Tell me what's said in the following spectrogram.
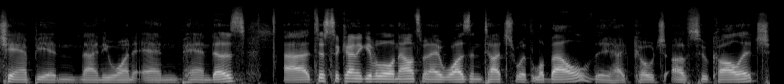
champion 91N Pandas. Uh, just to kind of give a little announcement, I was in touch with LaBelle, the head coach of Sault College.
